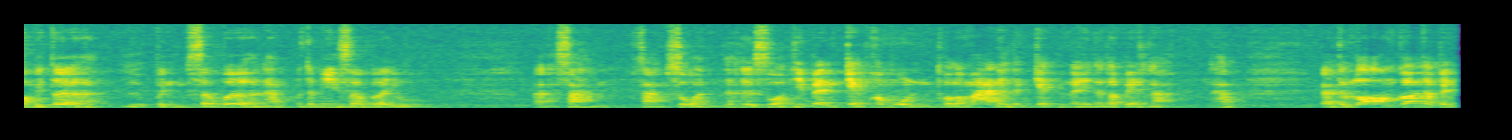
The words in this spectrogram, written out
คอมพิวเตอร์หรือเป็นเซิร์ฟเวอร์นะครับมันจะมีเซิร์ฟเวอร์อยู่สามสามส่วนก็คือส่วนที่เป็นเก็บข้อมูลโทรมาเนี่ยจะเก็บอยู่ในดัตเตอร์เบสหลักนะครับแบบจำลองก็จะเป็น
